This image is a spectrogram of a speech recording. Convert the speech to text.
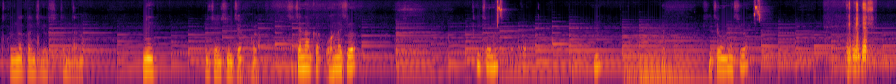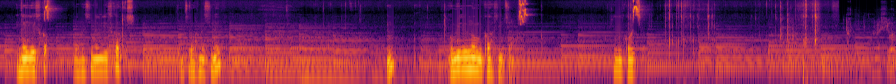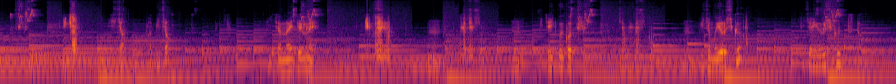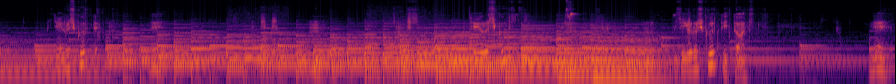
こんな感じで写ってんだな。ね。しんちゃん、しんちゃん。ほら。しんちゃんなんかお話は？しんちゃんお話んしんちゃんお話は？ないですか？お話ないですか？しんちゃんお話ない？ん？お水飲むかしんちゃん。喉乾いた。お話はしんちゃん。あ、ピーちゃん。ピーちゃん泣いてるね。うん。うん。ピーちゃん行こう行こうって。うん。ピーちゃんもよろしくピーちゃんよろしくって言った。ピーちゃんよろしくって。ね。うん。ピーちゃんよろしくうん。うん。ピーちゃんよろしくって言った。ね。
